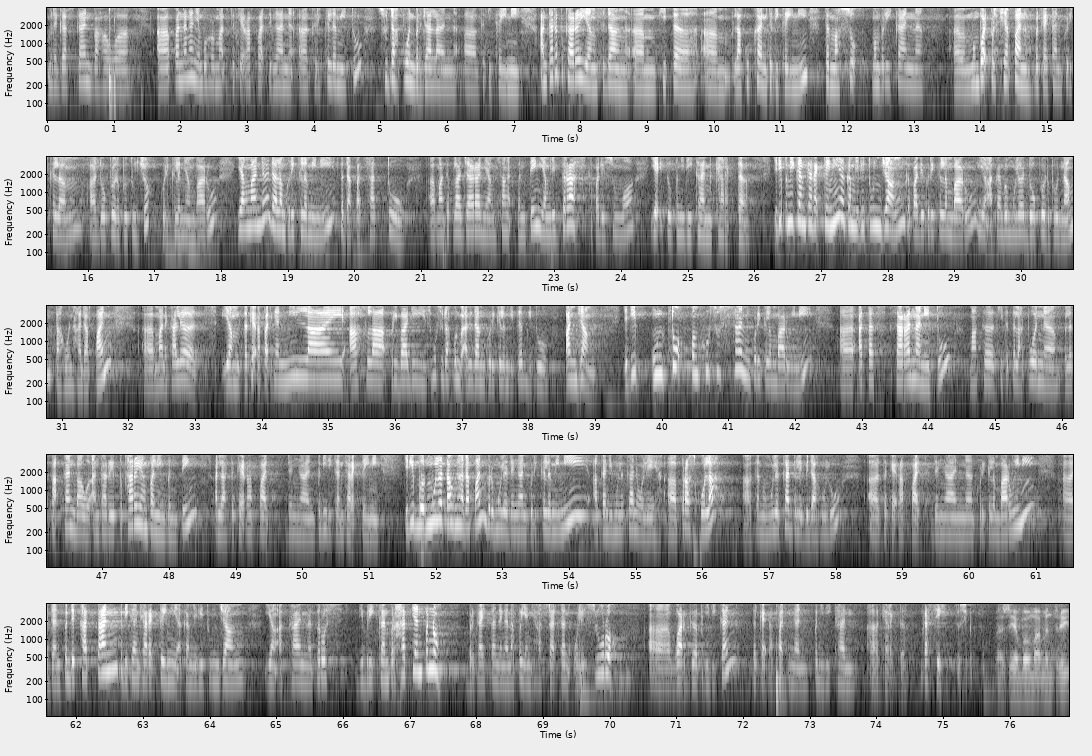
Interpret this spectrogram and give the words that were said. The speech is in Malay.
menegaskan bahawa uh, pandangan yang berhormat terkait rapat dengan uh, kurikulum itu sudah pun berjalan uh, ketika ini. Antara perkara yang sedang um, kita um, lakukan ketika ini termasuk memberikan uh, membuat persiapan berkaitan kurikulum uh, 2027, kurikulum yang baru yang mana dalam kurikulum ini terdapat satu uh, mata pelajaran yang sangat penting yang menjadi teras kepada semua iaitu pendidikan karakter. Jadi pendidikan karakter ini akan menjadi tunjang kepada kurikulum baru yang akan bermula 2026 tahun hadapan uh, manakala yang terkait rapat dengan nilai, akhlak, peribadi semua sudah pun berada dalam kurikulum kita begitu panjang. Jadi untuk pengkhususan kurikulum baru ini uh, atas saranan itu maka kita telah pun uh, meletakkan bahawa antara perkara yang paling penting adalah terkait rapat dengan pendidikan karakter ini. Jadi bermula tahun hadapan bermula dengan kurikulum ini akan dimulakan oleh uh, prasekolah uh, akan memulakan terlebih dahulu uh, terkait rapat dengan uh, kurikulum baru ini uh, dan pendekatan pendidikan karakter ini akan menjadi tunjang yang akan terus diberikan perhatian penuh berkaitan dengan apa yang dihasratkan oleh seluruh uh, warga pendidikan terkait rapat dengan pendidikan uh, karakter. Terima kasih. Terima kasih Yang Berhormat Menteri.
